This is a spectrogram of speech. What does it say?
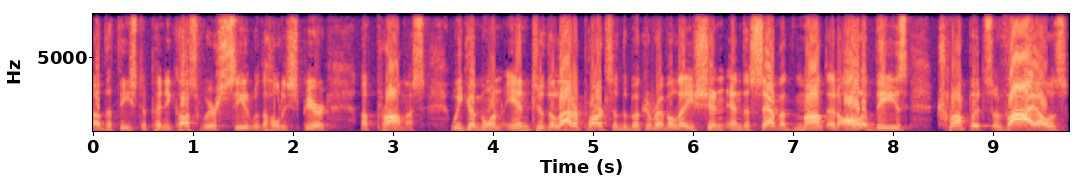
of the Feast of Pentecost. We're sealed with the Holy Spirit of promise. We come on into the latter parts of the book of Revelation and the seventh month, and all of these trumpets, vials,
